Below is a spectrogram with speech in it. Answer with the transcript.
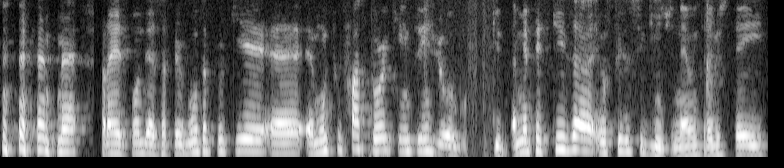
né, para responder essa pergunta, porque é, é muito fator que entra em jogo. Porque a minha pesquisa, eu fiz o seguinte, né? Eu entrevistei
